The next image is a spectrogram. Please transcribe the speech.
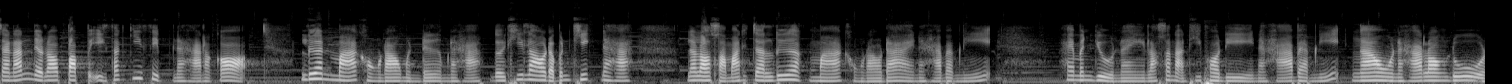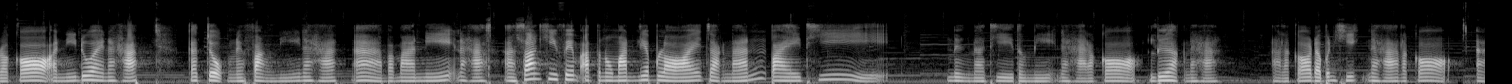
จากนั้นเดี๋ยวเราปรับไปอีกสัก 20 นะคะ แล้วก็เลื่อนมาร์กของเราเหมือนเดิมนะคะ โดยที่เราดับเบิลคลิกนะคะ แล้วเราสามารถที่จะเลือกมาร์กของเราได้นะคะ แบบนี้ให้มันอยู่ในลักษณะที่พอดีนะคะ แบบนี้เงานะคะ ลองดูแล้วก็อันนี้ด้วยนะคะ กระจกในฝั่งนี้นะคะอ่าประมาณนี้นะคะอ่าสร้างคีย์เฟรมอัตโนมัติเรียบร้อย จากนั้นไปที่ 1 นาทีตรงนี้นะคะ แล้วก็เลือกนะคะอ่าแล้วก็ดับเบิลคลิกนะคะ แล้วก็อ่า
